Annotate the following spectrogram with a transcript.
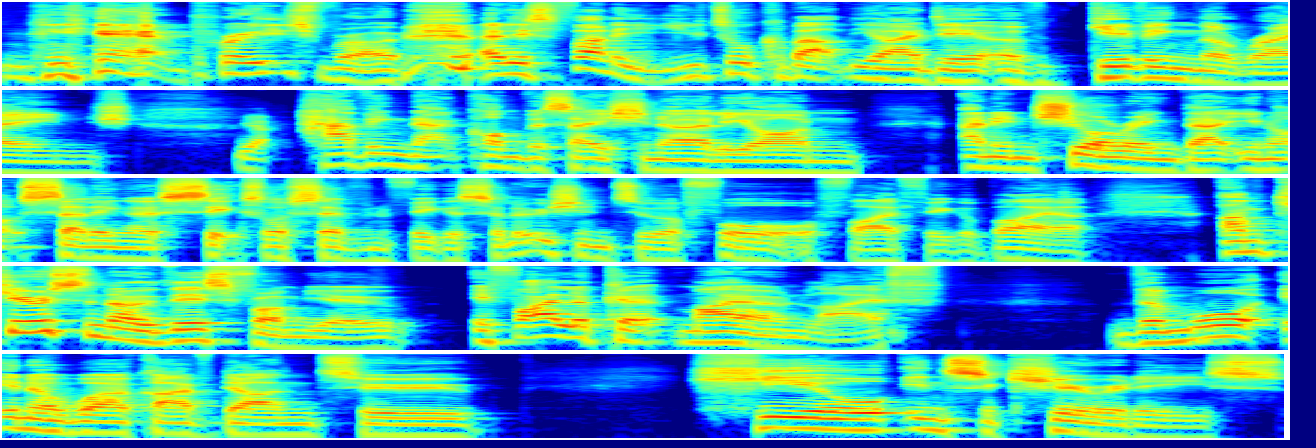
Yeah, preach, bro. And it's funny, you talk about the idea of giving the range, yep. having that conversation early on, and ensuring that you're not selling a six or seven figure solution to a four or five figure buyer. I'm curious to know this from you. If I look at my own life, the more inner work I've done to heal insecurities,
